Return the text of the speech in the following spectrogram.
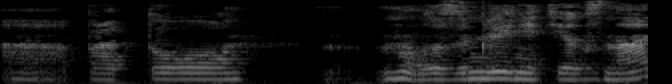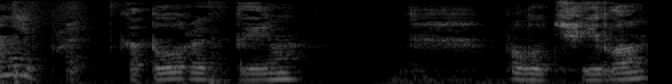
Э, про то, ну, заземление тех знаний, которые ты получила,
